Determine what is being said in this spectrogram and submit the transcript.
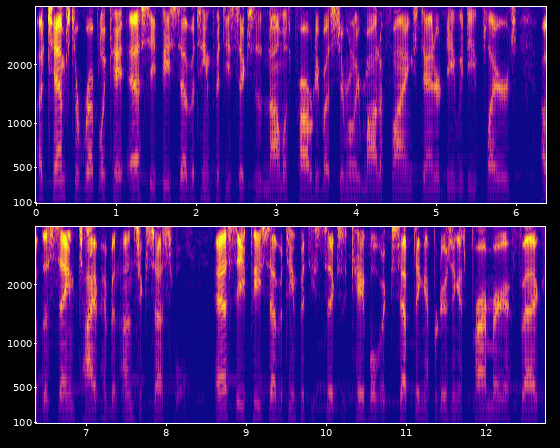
Attempts to replicate SCP-1756's anomalous property by similarly modifying standard DVD players of the same type have been unsuccessful. SCP-1756 is capable of accepting and producing its primary effect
